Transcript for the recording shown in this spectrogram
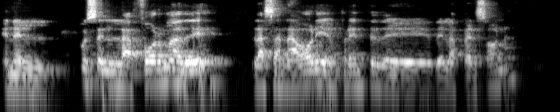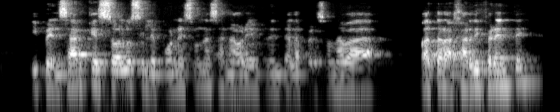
en, el, pues en la forma de la zanahoria enfrente de, de la persona y pensar que solo si le pones una zanahoria enfrente a la persona va, va a trabajar diferente,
